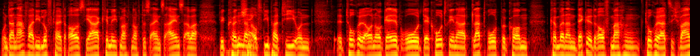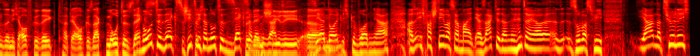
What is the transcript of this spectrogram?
Und danach war die Luft halt raus. Ja, Kimmich macht noch das 1-1, aber wir können Geschenkt. dann auf die Partie und äh, Tuchel auch noch gelb-rot, der Co-Trainer hat glattrot bekommen bekommen. Können wir dann einen Deckel drauf machen? Tuchel hat sich wahnsinnig aufgeregt, hat ja auch gesagt, Note 6. Note 6, Schiedsrichter Note 6 Für hat er gesagt. Schiri, ähm, Sehr deutlich geworden, ja. Also ich verstehe, was er meint. Er sagte dann hinterher äh, sowas wie, ja, natürlich,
